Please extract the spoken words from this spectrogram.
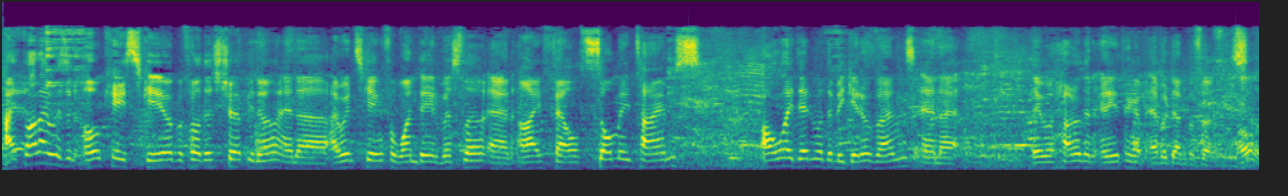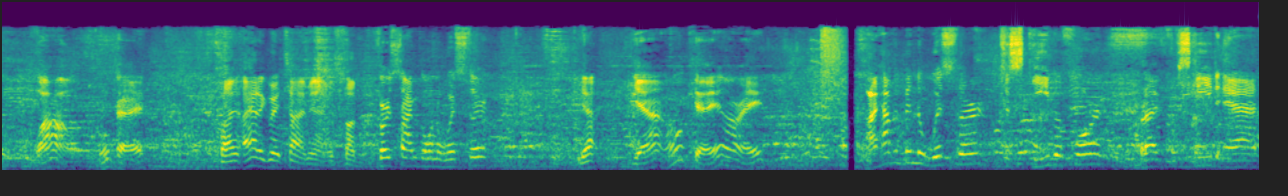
I thought I was an okay skier before this trip, you know, and uh, I went skiing for one day in Whistler, and I fell so many times. All I did were the beginner runs, and I, they were harder than anything I've ever done before. So, Oh wow. Okay. I, I had a great time. Yeah, it was fun. First time going to Whistler. Yeah. Yeah. Okay. All right. I haven't been to Whistler to ski before, but I've skied at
